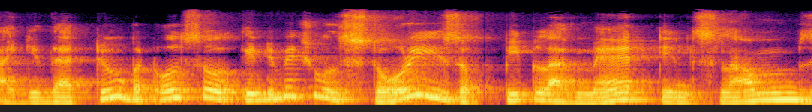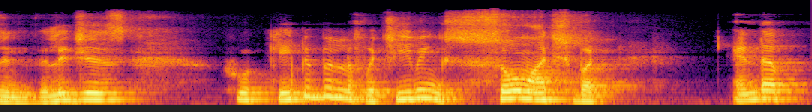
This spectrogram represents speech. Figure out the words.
I give that too, but also individual stories of people I've met in slums, in villages, who are capable of achieving so much but end up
